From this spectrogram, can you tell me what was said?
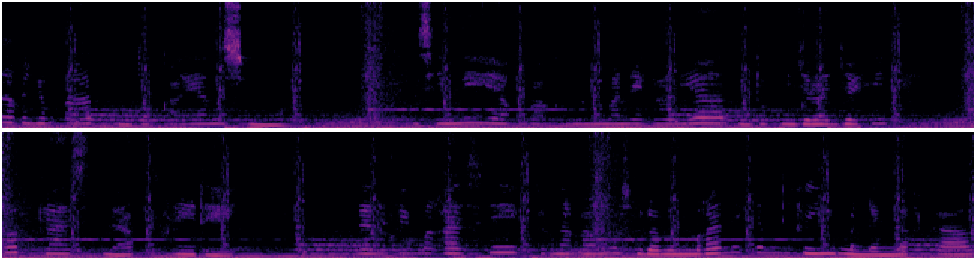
Selamat hari Jumat untuk kalian semua. Di sini aku akan menemani kalian untuk menjelajahi podcast Dark Friday. Dan terima kasih karena kamu sudah memberanikan diri mendengarkan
